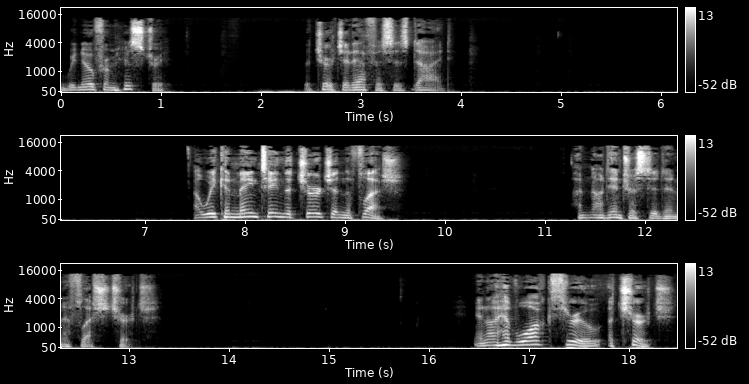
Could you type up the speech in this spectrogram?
We know from history the church at Ephesus died. We can maintain the church in the flesh. I'm not interested in a flesh church. And I have walked through a church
